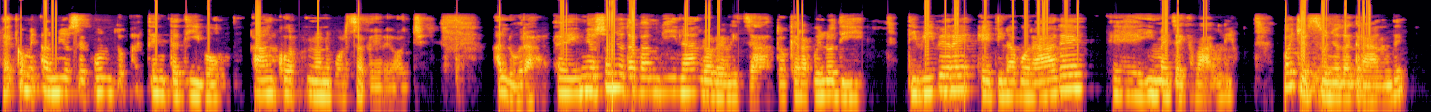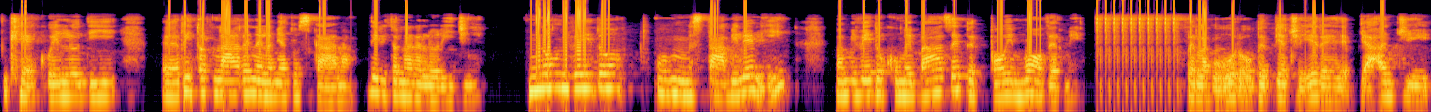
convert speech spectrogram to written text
Eccomi al mio secondo tentativo, ancora non ne vuol sapere oggi. Allora, eh, il mio sogno da bambina l'ho realizzato, che era quello di, di vivere e di lavorare eh, in mezzo ai cavalli. Poi c'è il sogno da grande, che è quello di eh, ritornare nella mia Toscana, di ritornare alle origini. Non mi vedo um, stabile lì, ma mi vedo come base per poi muovermi per lavoro, per piacere, viaggi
